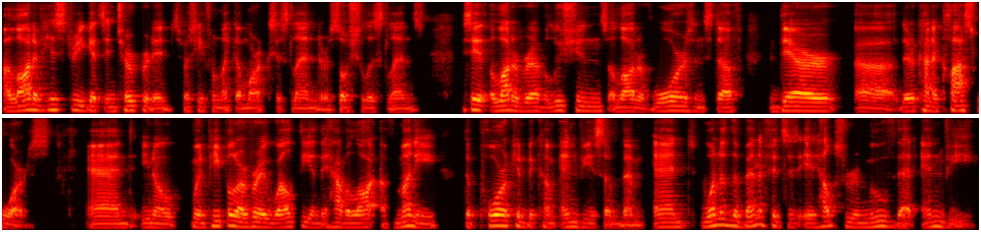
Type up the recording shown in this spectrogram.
A lot of history gets interpreted, especially from like a Marxist lens or a socialist lens. You say a lot of revolutions, a lot of wars and stuff. They're uh, they're kind of class wars And you know, when people are very wealthy and they have a lot of money, the poor can become envious of them. And one of the benefits is it helps remove that envy.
